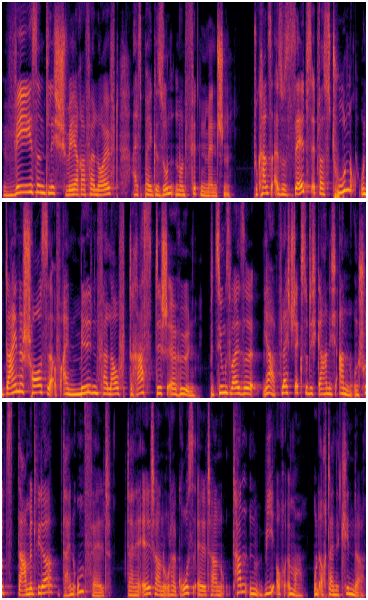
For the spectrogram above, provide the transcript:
wesentlich schwerer verläuft als bei gesunden und fitten Menschen. Du kannst also selbst etwas tun und deine Chance auf einen milden Verlauf drastisch erhöhen. Beziehungsweise, ja, vielleicht steckst du dich gar nicht an und schützt damit wieder dein Umfeld, deine Eltern oder Großeltern, Tanten, wie auch immer. Und auch deine Kinder.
